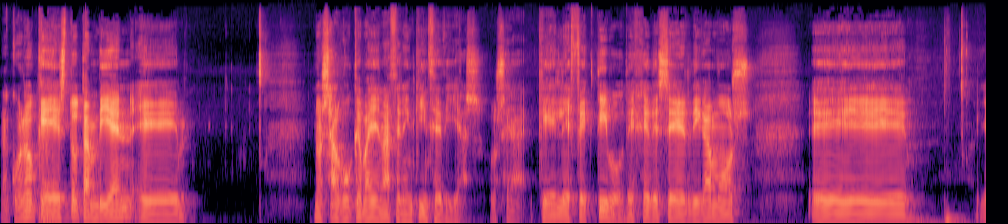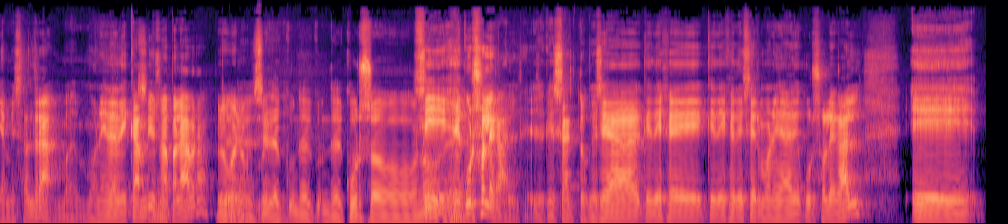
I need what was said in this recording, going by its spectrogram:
De acuerdo que esto también eh, no es algo que vayan a hacer en 15 días. O sea, que el efectivo deje de ser, digamos, eh, ya me saldrá. Moneda de cambio es la palabra, pero bueno. Sí, de, curso. Sí, de... curso legal, exacto. Que sea, que deje, que deje de ser moneda de curso legal. Eh,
